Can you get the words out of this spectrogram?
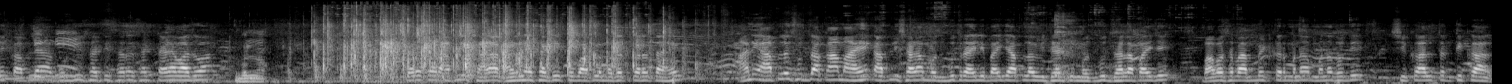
एक आपल्या गुरुजीसाठी सर्वांसाठी टाळ्या वाजवा. खरोखर आपली शाळा घालण्यासाठी खूप आपलं मदत करत आहे. आणि आपलं सुद्धा काम आहे की आपली शाळा मजबूत राहिली पाहिजे आपला विद्यार्थी मजबूत झाला पाहिजे. बाबासाहेब आंबेडकर म्हणा म्हणत होते शिकाल तर टिकाल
